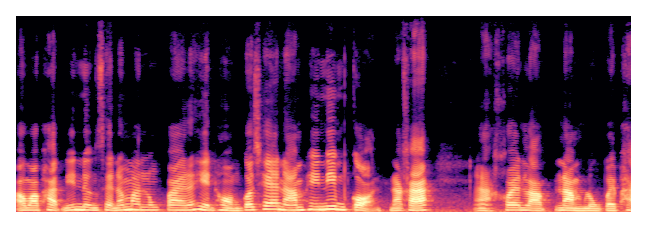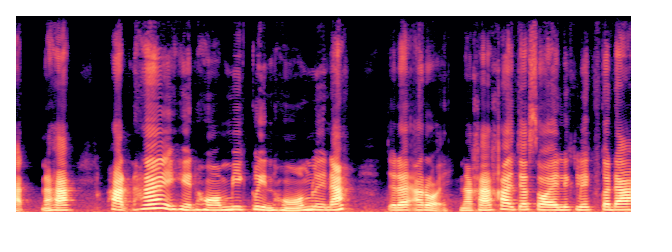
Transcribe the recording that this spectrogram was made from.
เอามาผัดนิดนึงใส่น้ำมันลงไปนะเห็ดหอมก็แช่น้ำให้นิ่มก่อนนะคะอะค่อยรับนำลงไปผัดนะคะ ผัดให้เห็ดหอมมีกลิ่นหอมเลยนะ จะได้อร่อยนะคะใครจะซอยเล็กๆ ก็ได้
